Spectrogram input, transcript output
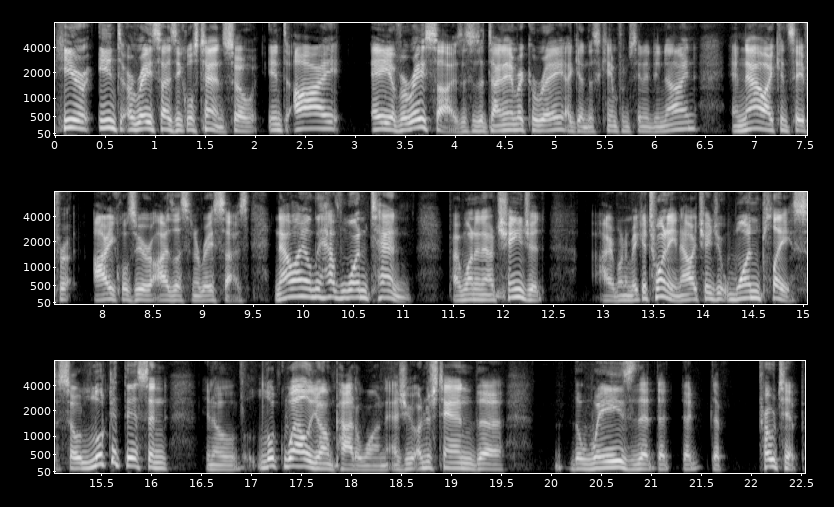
Here, int array size equals 10. So int i, a of array size. This is a dynamic array. Again, this came from C99. And now I can say for i equals 0, i is less than array size. Now I only have 110. If I want to now change it, I want to make it 20. Now I change it one place. So look at this and you know look well, young Padawan, as you understand the the ways that that, that the pro tip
